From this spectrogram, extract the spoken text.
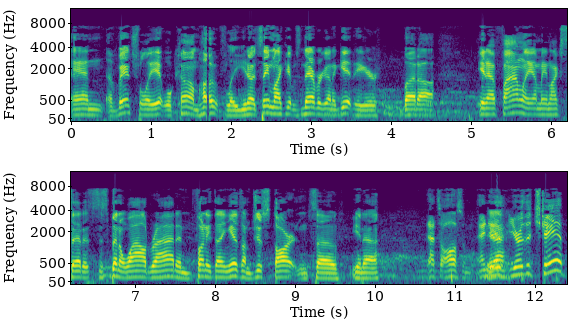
and eventually it will come. Hopefully, you know, it seemed like it was never going to get here, but uh, you know, finally, I mean, like I said, it's it's been a wild ride, and funny thing is, I'm just starting, so you know, That's awesome. And Yeah. you're, you're the champ.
